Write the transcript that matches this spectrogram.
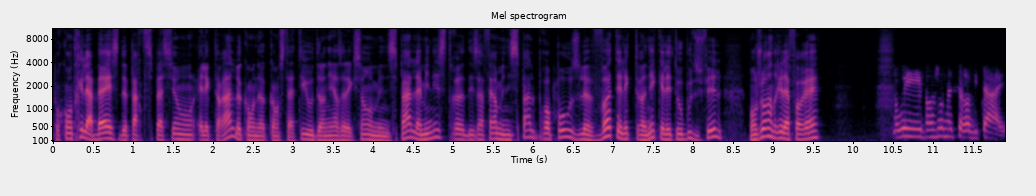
Pour contrer la baisse de participation électorale qu'on a constatée aux dernières élections municipales, la ministre des Affaires municipales propose le vote électronique. Elle est au bout du fil. Bonjour André Laforêt. Oui, bonjour M. Robitaille.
